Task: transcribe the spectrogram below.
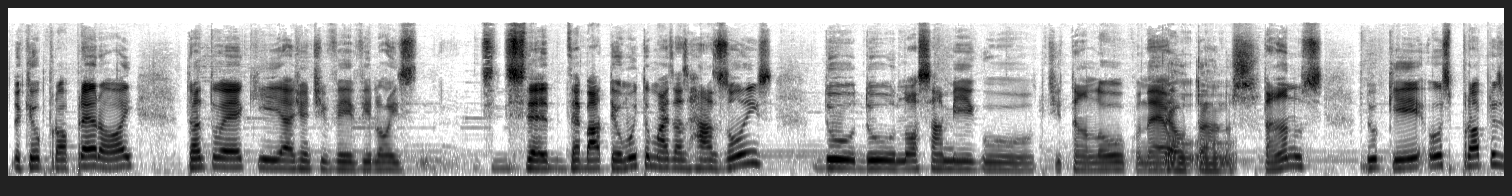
do que o próprio herói. Tanto é que a gente vê vilões se- debateu muito mais as razões do, do nosso amigo Titã Louco, né? É, o Thanos. Thanos, do que os próprios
